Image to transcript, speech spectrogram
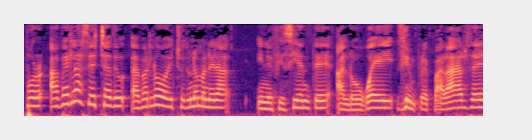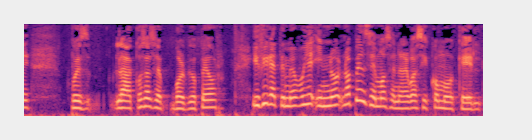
por haberlas hecha de, haberlo hecho de una manera ineficiente, a lo güey, sin prepararse, pues la cosa se volvió peor. Y fíjate, me voy a, y no, no pensemos en algo así como que,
